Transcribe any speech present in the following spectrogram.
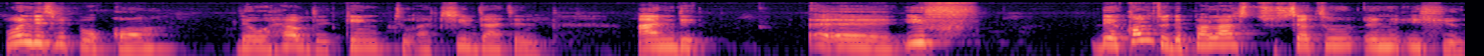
when these people come, they will help the king to achieve that thing. And uh, if they come to the palace to settle any issue,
